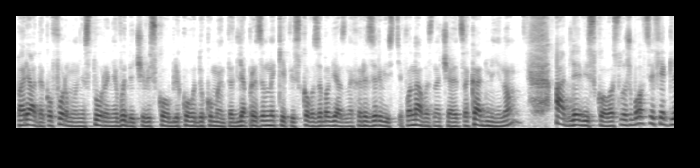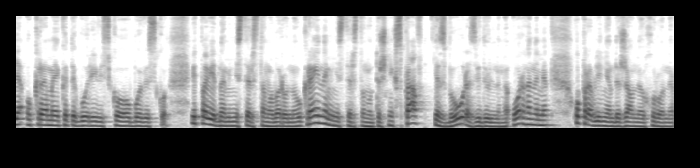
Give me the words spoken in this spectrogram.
порядок оформлення створення видачі військово-облікового документа для призовників військовозобов'язаних резервістів вона визначається Кабміном, а для військовослужбовців як для окремої категорії військового обов'язку, відповідно Міністерством оборони України, Міністерством внутрішніх справ, СБУ, розвідувальними органами, управлінням державної охорони.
